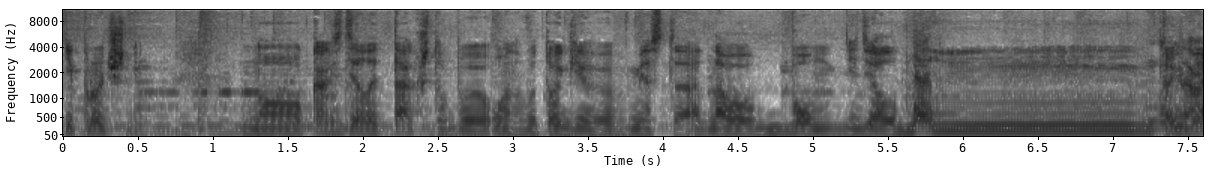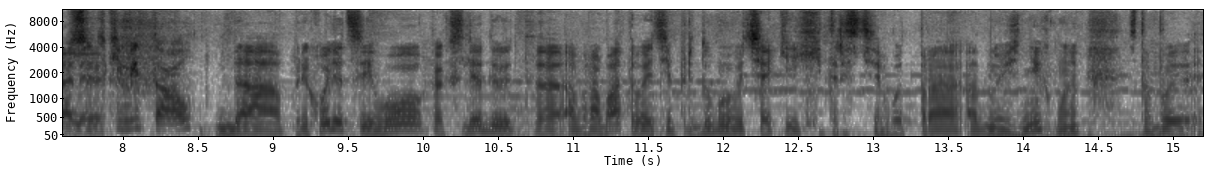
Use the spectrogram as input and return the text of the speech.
и прочный. Но как сделать так, чтобы он в итоге вместо одного бом не делал бом ну так да, далее? все-таки металл. Да, приходится его как следует э, обрабатывать и придумывать всякие хитрости. Вот про одну из них мы с тобой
